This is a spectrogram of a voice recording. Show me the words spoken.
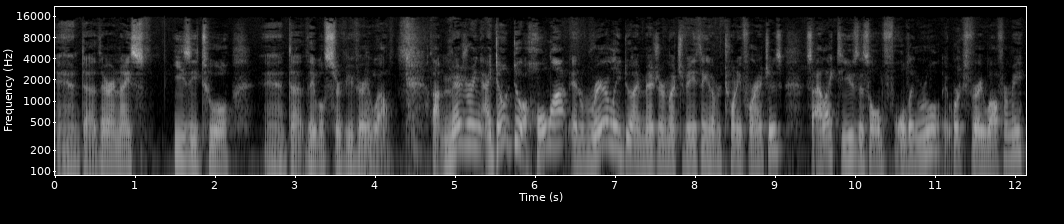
and uh, they're a nice, easy tool and uh, they will serve you very well. Uh, measuring, I don't do a whole lot, and rarely do I measure much of anything over 24 inches, so I like to use this old folding rule. It works very well for me.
